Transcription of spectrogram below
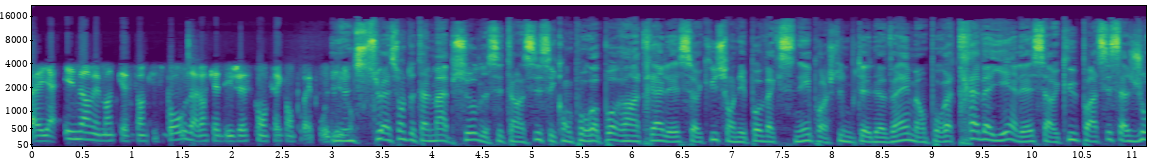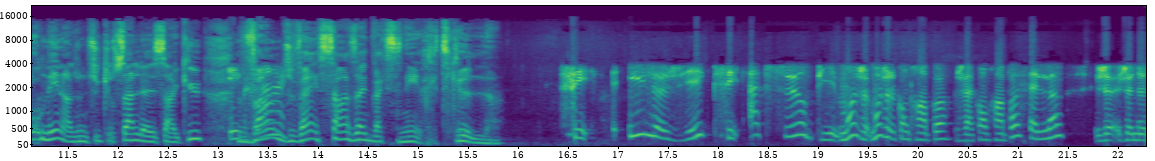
euh, il y a énormément de questions qui se posent alors qu'il y a des gestes concrets qu'on pourrait poser. Il y a une situation totalement absurde ces temps-ci, c'est qu'on ne pourra pas rentrer à la SAQ si on n'est pas vacciné pour acheter une bouteille de vin, mais on pourra travailler à la SAQ, passer sa journée dans une succursale de la SAQ, vendre du vin sans être vacciné. Ridicule. C'est illogique, c'est absurde, puis moi je moi je le comprends pas. Je la comprends pas celle-là. Je, je, ne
